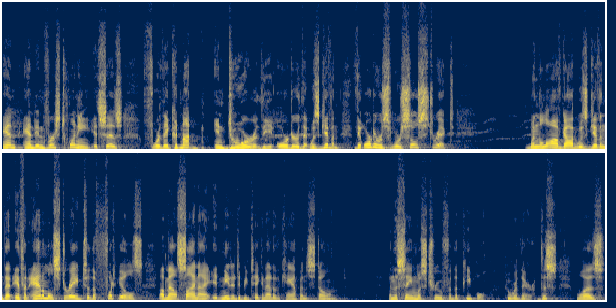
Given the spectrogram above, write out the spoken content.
And, and in verse 20, it says, For they could not endure the order that was given. The orders were so strict when the law of God was given that if an animal strayed to the foothills of Mount Sinai, it needed to be taken out of the camp and stoned. And the same was true for the people who were there. This was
